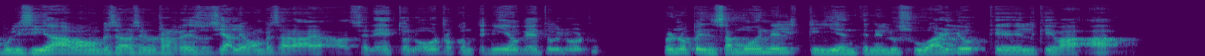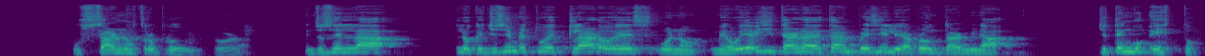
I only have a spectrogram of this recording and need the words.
publicidad, vamos a empezar a hacer nuestras redes sociales, vamos a empezar a hacer esto, lo otro, contenido, que esto y lo otro, pero no pensamos en el cliente, en el usuario, que es el que va a usar nuestro producto, ¿verdad? Entonces, la, lo que yo siempre tuve claro es, bueno, me voy a visitar a esta empresa y le voy a preguntar, mira, yo tengo esto.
